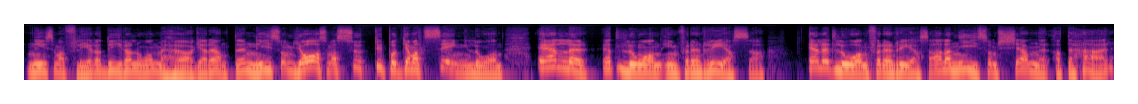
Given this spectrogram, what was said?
Ni som har flera dyra lån med höga räntor, ni som jag som har suttit på ett gammalt sänglån eller ett lån inför en resa eller ett lån för en resa. Alla ni som känner att det här,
